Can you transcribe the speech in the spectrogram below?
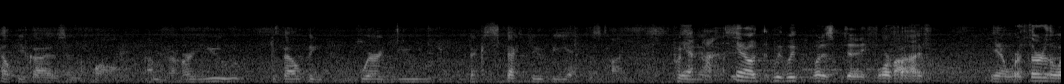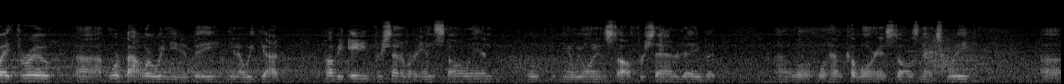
help you guys in the fall? I mean, are you developing where you expect to be at this time? Putting Yeah, in this? you know, we, we, what is it today, four or Five. five? You know, we're a third of the way through. Uh, we're about where we need to be. You know, we've got probably 80% of our install in. We'll, you know, we want to install for Saturday, but uh, we'll, we'll have a couple more installs next week. Um,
